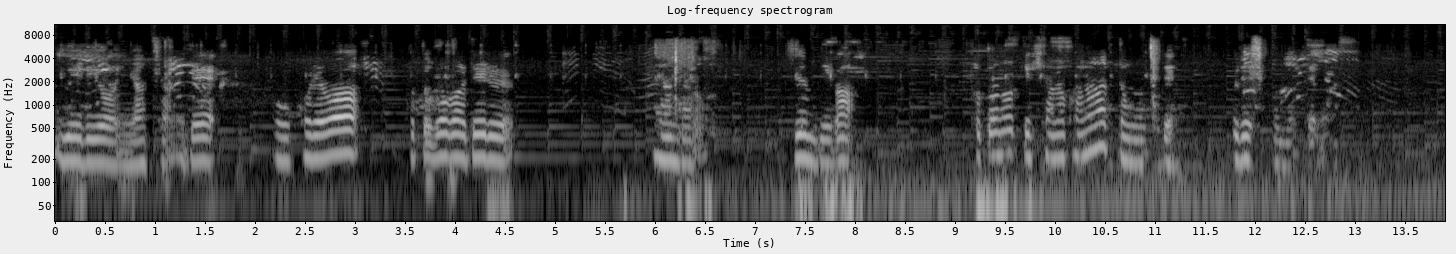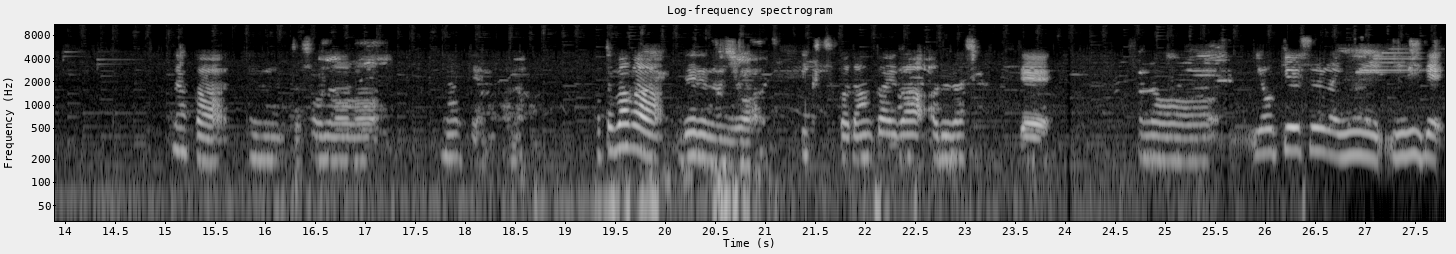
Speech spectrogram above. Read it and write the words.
言えるようになったので、これは言葉が出る、なんだろう、準備が整ってきたのかなと思って嬉しく思ってます。なんか、うんと、その、なんていうのかな。言葉が出るのには、いくつか段階があるらしくて、その、要求するのに指で、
